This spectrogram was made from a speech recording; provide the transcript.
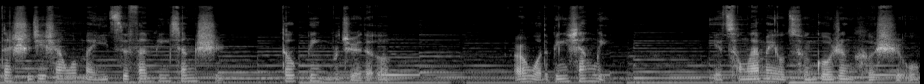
但实际上，我每一次翻冰箱时，都并不觉得饿，而我的冰箱里也从来没有存过任何食物。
